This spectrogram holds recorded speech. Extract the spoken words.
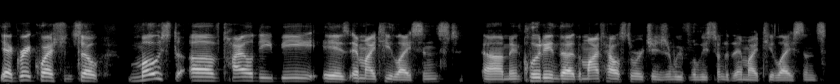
Yeah, great question. So most of TileDB is MIT licensed, um, including the, the MyTile storage engine we've released under the MIT license.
